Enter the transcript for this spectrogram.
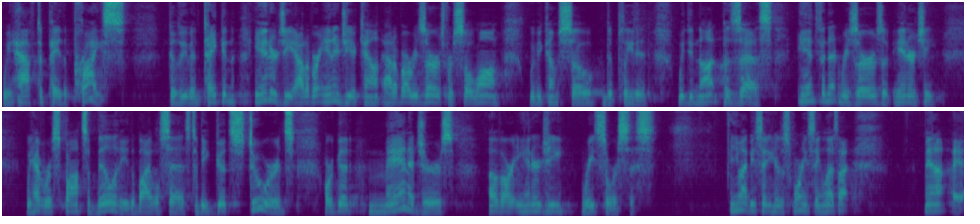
we have to pay the price because we've been taking energy out of our energy account, out of our reserves for so long, we become so depleted. We do not possess infinite reserves of energy. We have a responsibility, the Bible says, to be good stewards or good managers of our energy resources. And you might be sitting here this morning saying, Les, I, man, I,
